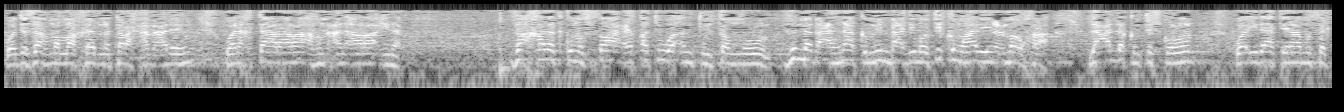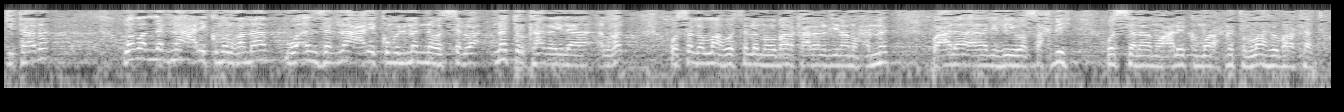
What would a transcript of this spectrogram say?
وجزاهم الله خير نترحم عليهم ونختار آراءهم عن آرائنا. فأخذتكم الصاعقة وأنتم تنظرون. ثم بعثناكم من بعد موتكم وهذه نعمة أخرى. لعلكم تشكرون. وإذا آتينا موسى الكتاب وظللنا عليكم الغمام وأنزلنا عليكم المن والسلوى. نترك هذا إلى الغد. وصلى الله وسلم وبارك على نبينا محمد وعلى آله وصحبه. والسلام عليكم ورحمة الله وبركاته.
